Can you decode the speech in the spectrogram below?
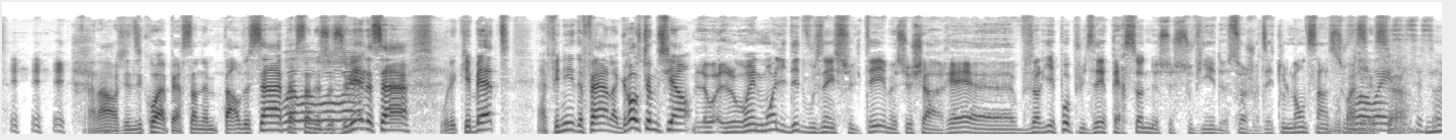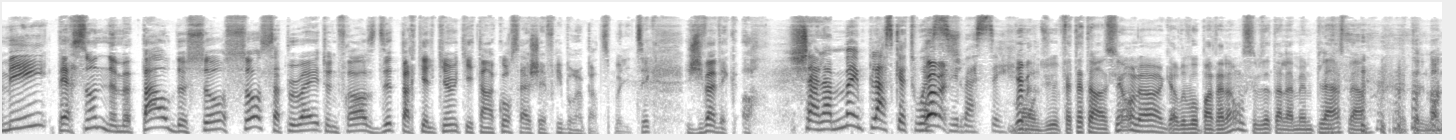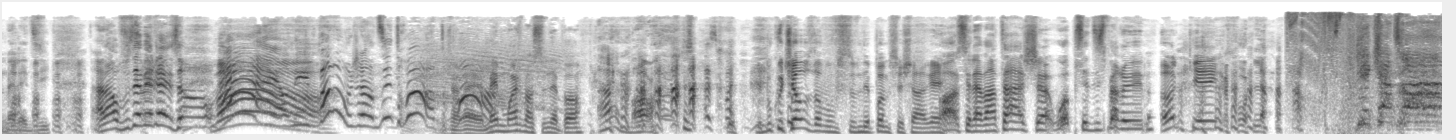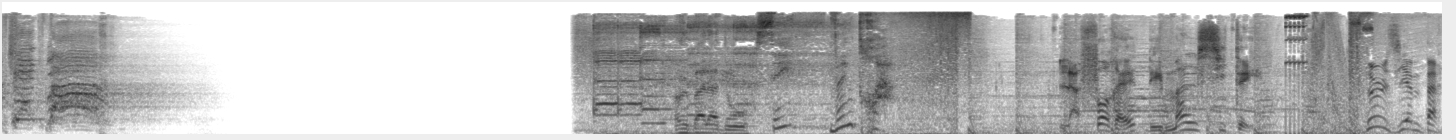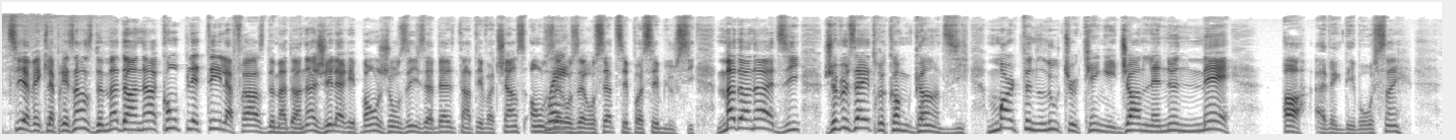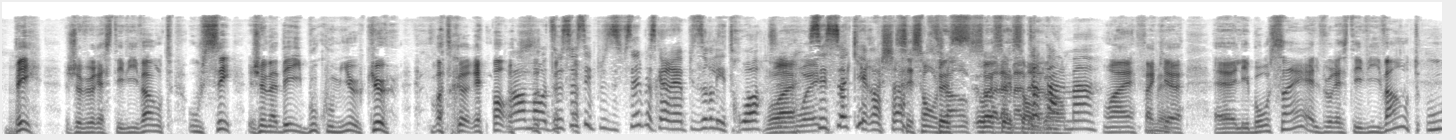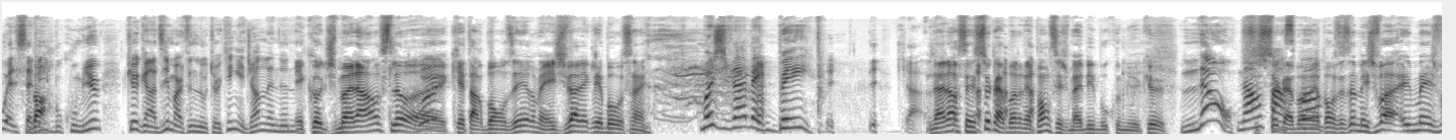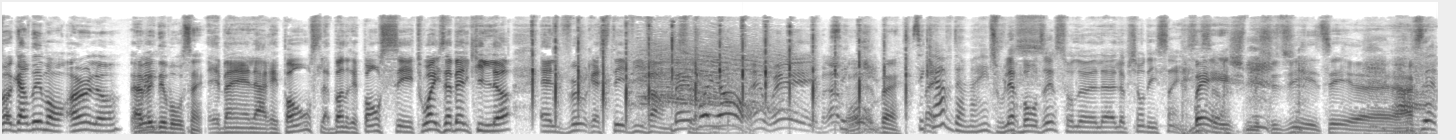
Alors, j'ai dit quoi? Personne ne me parle de ça. Ouais, personne ouais, ne se souvient de ça. Ou le Québec a fini de faire la grosse commission. Lo- Loin de moi l'idée de vous insulter, M. Charret. Euh, vous auriez pas pu dire personne ne se souvient de ça. Je veux dire, tout le monde s'en souvient. Ouais, ouais, ça. ça, c'est ça. Mais personne ne me parle de ça. Ça, ça peut être une phrase dite par quelqu'un qui est en course à la chefferie pour un parti politique. J'y vais avec A. Je suis à la même place que toi, Ouais. Sébastien. Mon Dieu, faites attention, là. Gardez vos pantalons si vous êtes à la même place, là. Il y a tellement de maladies. Alors, vous avez raison. Hey, on est bon aujourd'hui, trois en trois. J'aurais- même moi, je m'en souvenais pas. Ah, bon. Il y a beaucoup de choses dont vous vous souvenez pas, M. Charret. Ah, c'est l'avantage. ça. Oups, c'est disparu. OK, voilà. Il est 4 heures quelque part. Un balado. C'est 23. La forêt des mal cités. Deuxième partie avec la présence de Madonna. Complétez la phrase de Madonna. J'ai la réponse. José, Isabelle, tentez votre chance. 11007, c'est possible aussi. Madonna a dit, je veux être comme Gandhi, Martin Luther King et John Lennon, mais A, avec des beaux seins. B, je veux rester vivante. Ou C, je m'habille beaucoup mieux qu'eux. Votre réponse. Oh mon Dieu, ça c'est plus difficile parce qu'on aurait pu dire les trois. Ouais. Ouais. C'est ça qui est rochant. C'est son C'est- genre, ça, ouais, la c'est son. Totalement. Ouais, fait Mais- que euh, les beaux seins, elle veut rester vivante ou elle s'habille Bon. beaucoup mieux que Gandhi, Martin Luther King et John Lennon. Écoute, je me lance, là, euh, Ouais. quitte à rebondir, mais je vais avec les beaux seins. Moi, j'y vais avec B. Non, non, c'est sûr que la bonne réponse, c'est que je m'habille beaucoup mieux qu'eux. Non! Non, C'est je sûr que la bonne pas. réponse, c'est ça. Mais je vais, mais je vais garder mon 1, là, avec Oui. des beaux seins. Eh bien, la réponse, la bonne réponse, c'est toi, Isabelle, qui l'a. Elle veut rester vivante. Ben voyons! Ben oui, bravo! C'est- ben, C'est Ben, cave de même. Tu voulais rebondir sur le- la- l'option des seins. c'est ben, ça? je me suis dit, tu sais, euh, Ah, vous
